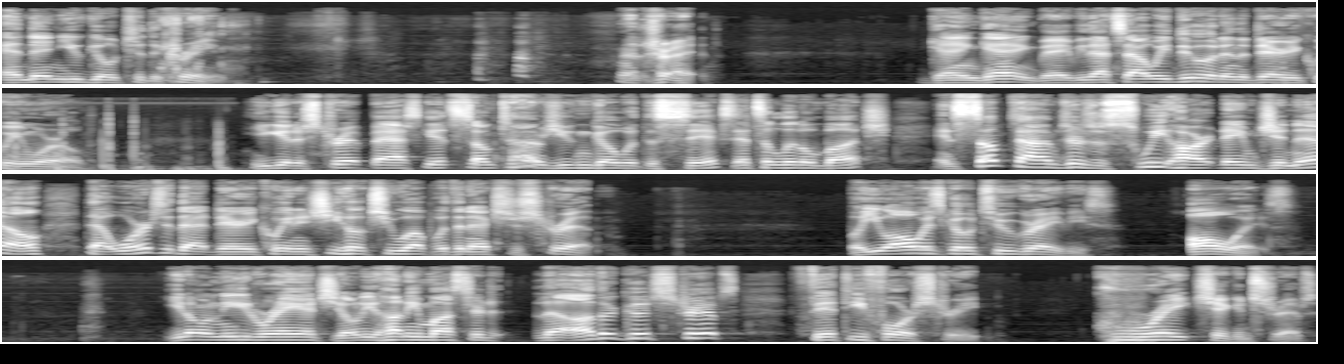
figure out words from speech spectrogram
and then you go to the cream. That's right. Gang gang, baby. That's how we do it in the Dairy Queen world. You get a strip basket. Sometimes you can go with the six. That's a little much. And sometimes there's a sweetheart named Janelle that works at that Dairy Queen and she hooks you up with an extra strip. But you always go two gravies. Always. You don't need ranch. You don't need honey mustard. The other good strips, 54th Street. Great chicken strips.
